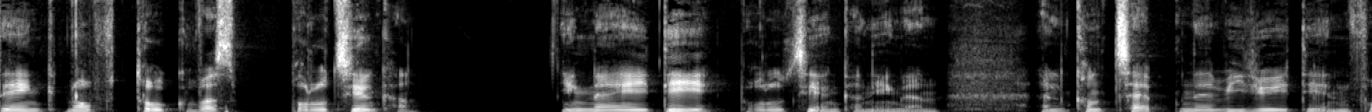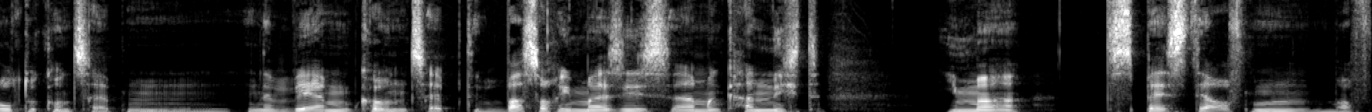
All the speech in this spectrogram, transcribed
den Knopfdruck was produzieren kann. Irgendeine Idee produzieren kann, irgendein ein Konzept, eine Videoidee, ein Fotokonzept, ein Werbenkonzept, was auch immer es ist. Man kann nicht immer das Beste auf dem, auf,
